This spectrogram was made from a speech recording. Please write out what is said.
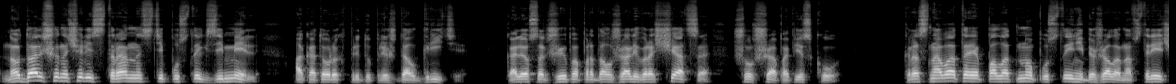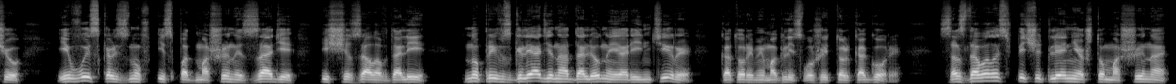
Но дальше начались странности пустых земель, о которых предупреждал Грити. Колеса джипа продолжали вращаться, шурша по песку. Красноватое полотно пустыни бежало навстречу и, выскользнув из-под машины сзади, исчезало вдали, но при взгляде на отдаленные ориентиры, которыми могли служить только горы, создавалось впечатление, что машина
